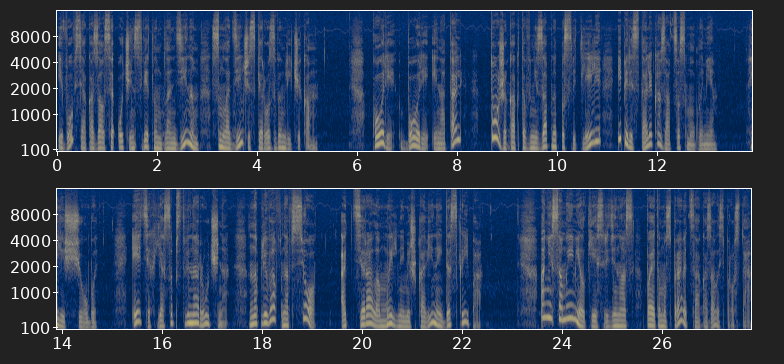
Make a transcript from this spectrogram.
и вовсе оказался очень светлым блондином с младенчески розовым личиком. Кори, Бори и Наталь тоже как-то внезапно посветлели и перестали казаться смуглыми. Еще бы! Этих я собственноручно, наплевав на все, оттирала мыльной мешковиной до скрипа. Они самые мелкие среди нас, поэтому справиться оказалось просто.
